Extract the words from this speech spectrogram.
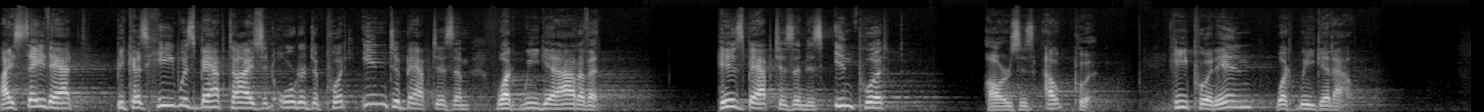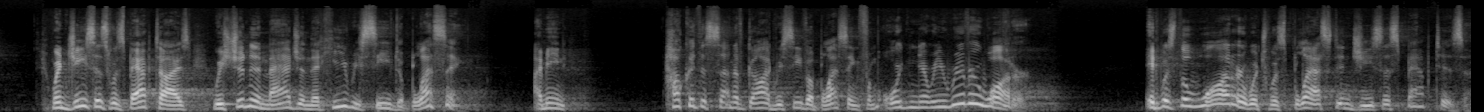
I say that because he was baptized in order to put into baptism what we get out of it. His baptism is input, ours is output. He put in what we get out. When Jesus was baptized, we shouldn't imagine that he received a blessing. I mean, how could the Son of God receive a blessing from ordinary river water? It was the water which was blessed in Jesus' baptism.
